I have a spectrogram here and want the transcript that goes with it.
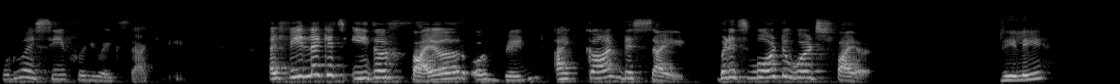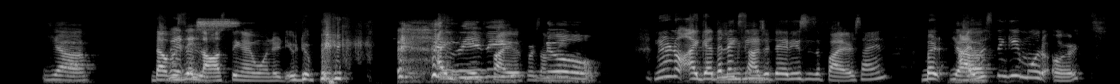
what do I see for you exactly? I feel like it's either fire or wind. I can't decide, but it's more towards fire. Really? Yeah. That was Wait, the last thing I wanted you to pick. I hate fire for some reason. No. No, no, no. I get that like Really? Sagittarius is a fire sign, but yeah. I was thinking more Earth.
